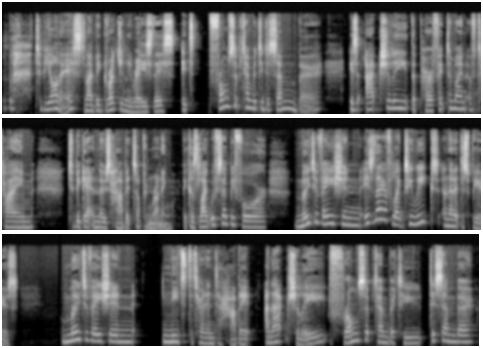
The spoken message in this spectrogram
To be honest, and I begrudgingly raise this, it's from September to December is actually the perfect amount of time to be getting those habits up and running. Because, like we've said before, motivation is there for like two weeks and then it disappears. Motivation needs to turn into habit. And actually, from September to December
